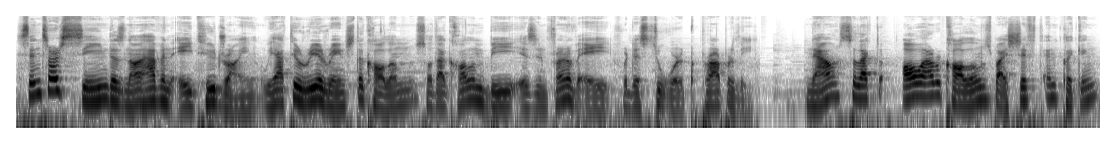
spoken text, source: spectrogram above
Since our scene does not have an A2 drawing, we have to rearrange the column so that column B is in front of A for this to work properly. Now select all our columns by shift and clicking,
